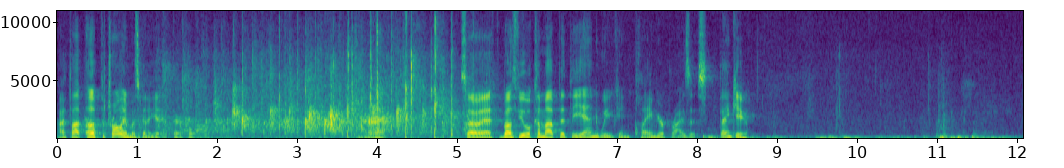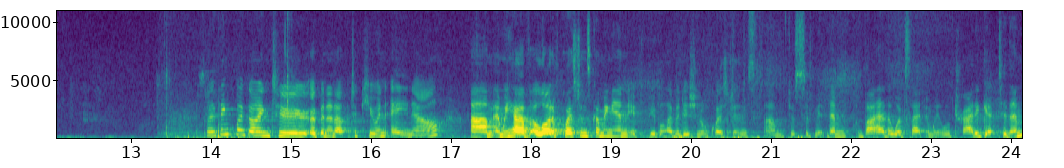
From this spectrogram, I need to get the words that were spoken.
I thought oh, petroleum was going to get it there for a while. All right. So if both of you will come up at the end, we can claim your prizes. Thank you. So I think we're going to open it up to Q&A now. Um, and we have a lot of questions coming in. If people have additional questions, um, just submit them via the website and we will try to get to them.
